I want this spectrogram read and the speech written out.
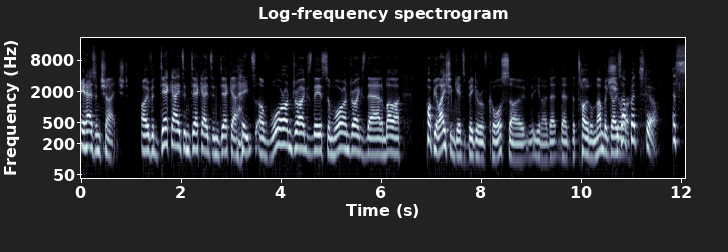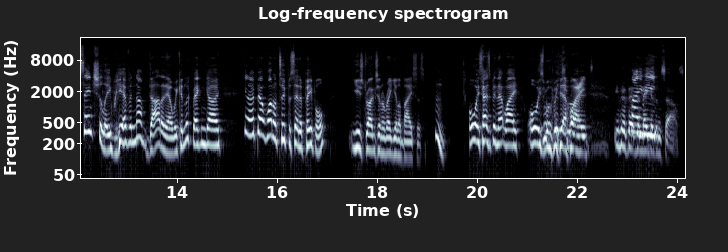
it hasn't changed. Over decades and decades and decades of war on drugs this and war on drugs that and blah blah. Population gets bigger, of course, so you know that that the total number goes Sure, up. But still. essentially, we have enough data now. We can look back and go, you know, about one or two percent of people use drugs on a regular basis. Hmm. Always has been that way. Always will be that That's way. Even if they have to make it themselves.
